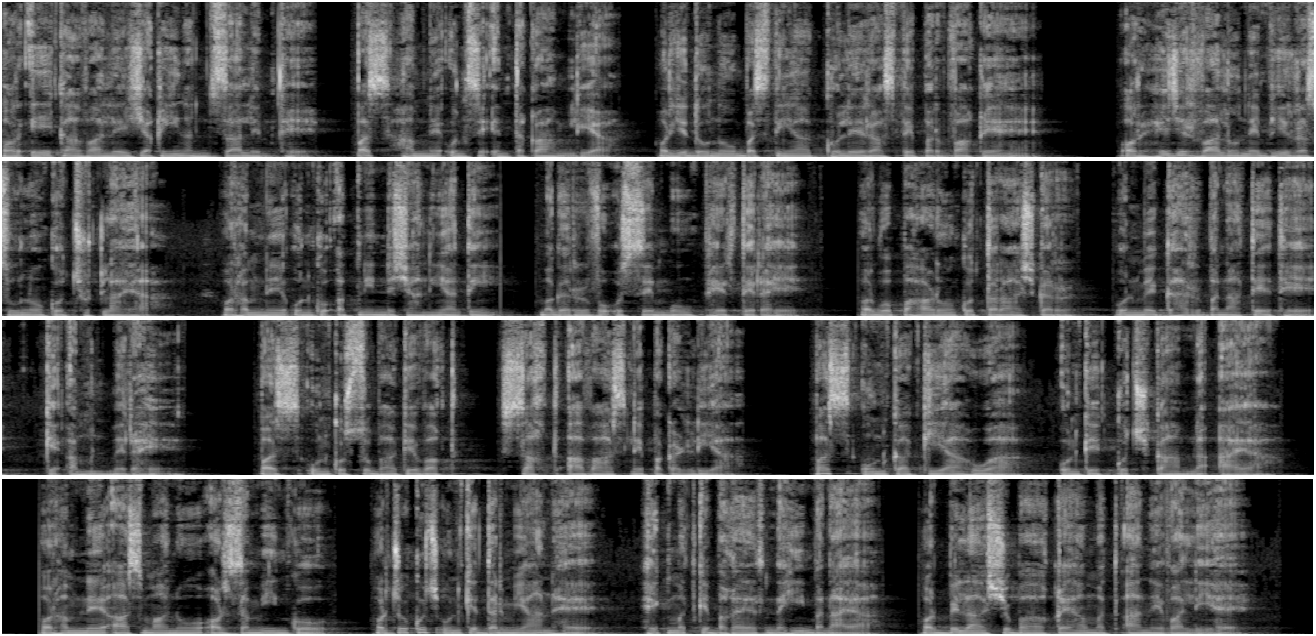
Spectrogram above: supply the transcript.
اور ایکا والے یقیناً ظالم تھے۔ بس ہم نے ان سے انتقام لیا۔ اور یہ دونوں بستیاں کھلے راستے پر واقع ہیں۔ اور ہجر والوں نے بھی رسولوں کو جھٹلایا۔ اور ہم نے ان کو اپنی نشانیاں دیں، مگر وہ اس سے منہ پھیرتے رہے۔ اور وہ پہاڑوں کو تراش کر ان میں گھر بناتے تھے کہ امن میں رہیں۔ بس ان کو صبح کے وقت سخت آواز نے پکڑ لیا۔ بس ان کا کیا ہوا، ان کے کچھ کام نہ آیا۔ اور ہم نے آسمانوں اور زمین کو، اور جو کچھ ان کے درمیان ہے، حکمت کے بغیر نہیں بنایا۔ اور بلا شبہ قیامت آنے والی ہے۔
